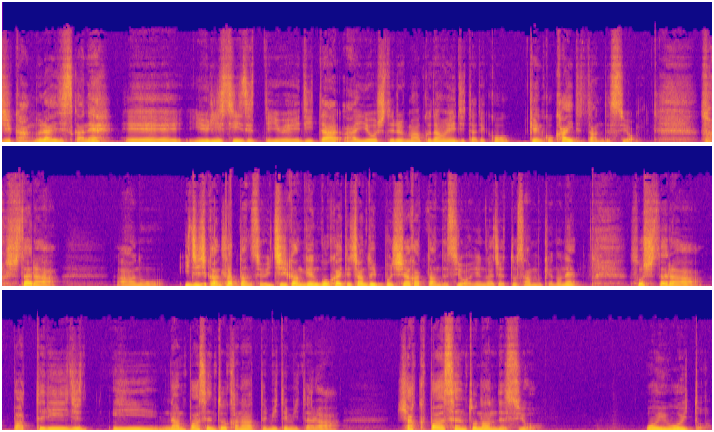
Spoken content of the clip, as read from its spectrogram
時間ぐらいですかね。えー、 Ulysses っていうエディター、愛用してるマークダウンエディターでこう、原稿書いてたんですよ。そしたら、あの、1時間経ったんですよ。1時間原稿書いてちゃんと1本仕上がったんですよ。 Engadget さん向けのね。そしたら、バッテリー何パーセントかなって見てみたら、100%なんですよ。おいおいと。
